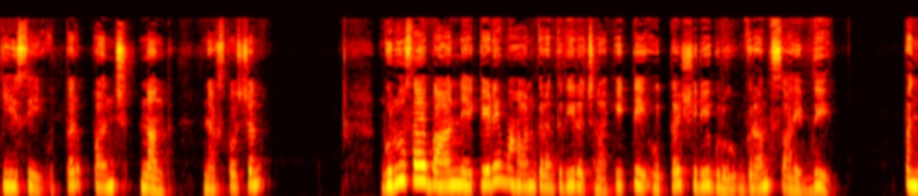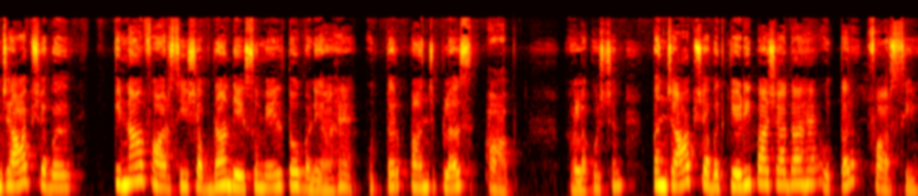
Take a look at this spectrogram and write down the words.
ਕੀ ਸੀ? ਉੱਤਰ ਪੰਜ ਨੰਦ ਨੈਕਸਟ ਕੁਐਸਚਨ ਗੁਰੂ ਸਾਹਿਬਾਨ ਨੇ ਕਿਹੜੇ ਮਹਾਨ ਗ੍ਰੰਥ ਦੀ ਰਚਨਾ ਕੀਤੀ? ਉੱਤਰ ਸ੍ਰੀ ਗੁਰੂ ਗ੍ਰੰਥ ਸਾਹਿਬ ਦੀ। ਪੰਜਾਬ ਸ਼ਬਦ ਕਿੰਨਾ ਫਾਰਸੀ ਸ਼ਬਦਾਂ ਦੇ ਸੁਮੇਲ ਤੋਂ ਬਣਿਆ ਹੈ? ਉੱਤਰ 5 ਆਬ ਅਗਲਾ ਕੁਐਸਚਨ ਪੰਜਾਬ ਸ਼ਬਦ ਕਿਹੜੀ ਭਾਸ਼ਾ ਦਾ ਹੈ? ਉੱਤਰ ਫਾਰਸੀ।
